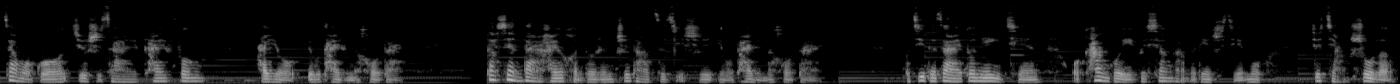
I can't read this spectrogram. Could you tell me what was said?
在我国，就是在开封，还有犹太人的后代。到现在，还有很多人知道自己是犹太人的后代。我记得在多年以前，我看过一个香港的电视节目，就讲述了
